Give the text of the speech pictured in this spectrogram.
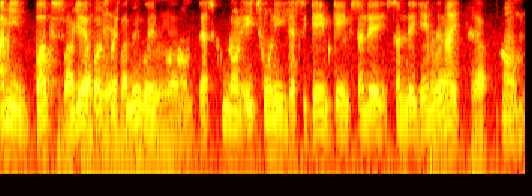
I mean Bucks. Bucks yeah, Bucks yeah, versus Bucks New England. New England, yeah. Um, that's coming on eight twenty. That's the game. Game Sunday. Sunday game of the night. Yep. Um,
